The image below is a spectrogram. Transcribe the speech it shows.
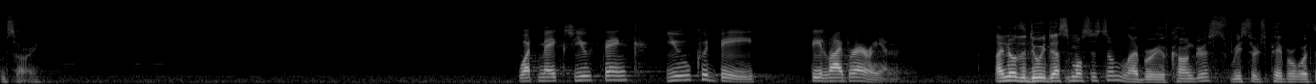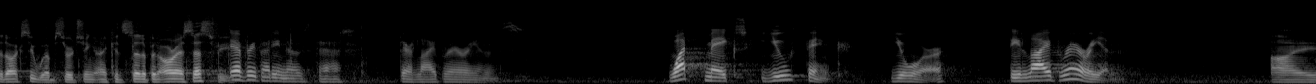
I'm sorry. What makes you think you could be the librarian? I know the Dewey Decimal System, Library of Congress, research paper orthodoxy, web searching. I could set up an RSS feed. Everybody knows that. They're librarians. What makes you think you're the librarian? I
